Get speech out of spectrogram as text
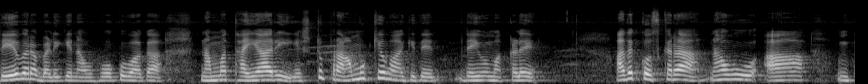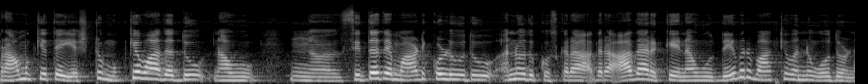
ದೇವರ ಬಳಿಗೆ ನಾವು ಹೋಗುವಾಗ ನಮ್ಮ ತಯಾರಿ ಎಷ್ಟು ಪ್ರಾಮುಖ್ಯವಾಗಿದೆ, ದೈವ ಮಕ್ಕಳೇ. ಅದಕ್ಕೋಸ್ಕರ ನಾವು ಆ ಪ್ರಾಮುಖ್ಯತೆ ಎಷ್ಟು ಮುಖ್ಯವಾದದ್ದು ನಾವು ಸಿದ್ಧತೆ ಮಾಡಿಕೊಳ್ಳುವುದು ಅನ್ನೋದಕ್ಕೋಸ್ಕರ ಅದರ ಆಧಾರಕ್ಕೆ ನಾವು ದೇವರ ವಾಕ್ಯವನ್ನು ಓದೋಣ.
